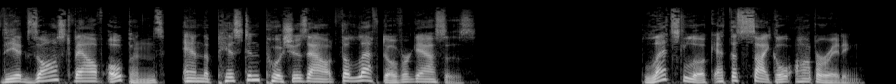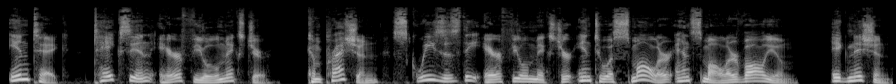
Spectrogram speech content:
The exhaust valve opens and the piston pushes out the leftover gases. Let's look at the cycle operating. Intake takes in air-fuel mixture. Compression squeezes the air-fuel mixture into a smaller and smaller volume. Ignition.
